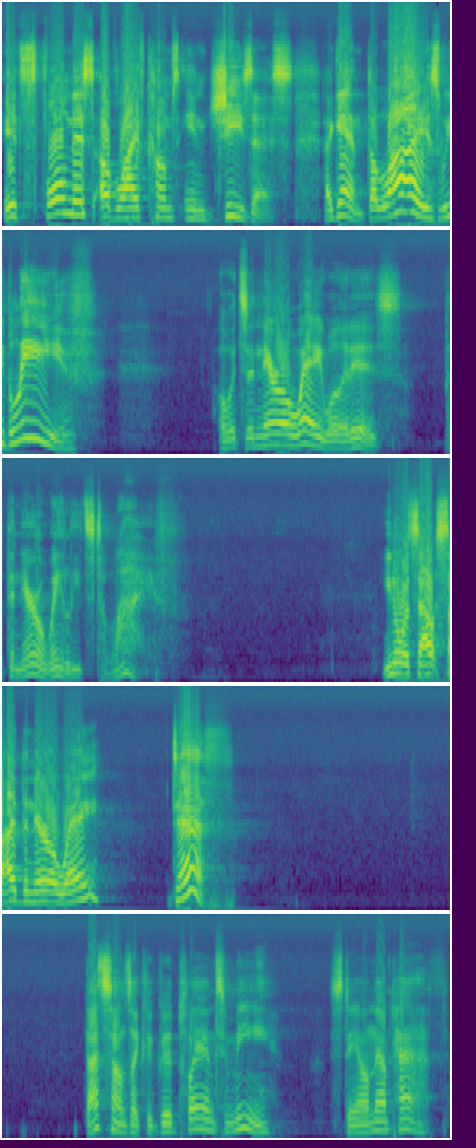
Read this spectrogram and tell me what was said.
Its fullness of life comes in Jesus. Again, the lies we believe. Oh, it's a narrow way. Well, it is. But the narrow way leads to life. You know what's outside the narrow way? Death. That sounds like a good plan to me. Stay on that path.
